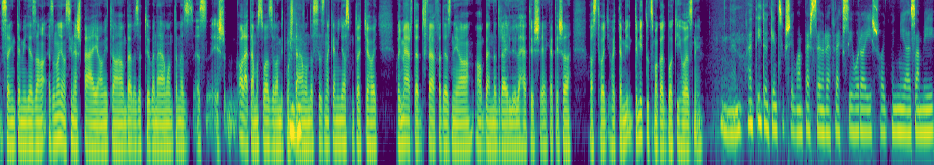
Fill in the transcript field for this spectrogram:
Szerintem így ez a, ez a nagyon színes pálya, amit a bevezetőben elmondtam, ez, ez, és alátámasztva azzal, amit most mhm. elmondasz, ez nekem így azt mutatja, hogy, hogy merted felfedezni a, a benned rejlő lehetőségeket, és a, azt, hogy, hogy te, te mit tudsz magadból kihozni. Igen. Hát időnként szükség van persze önreflexióra is, hogy, hogy mi az, ami,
